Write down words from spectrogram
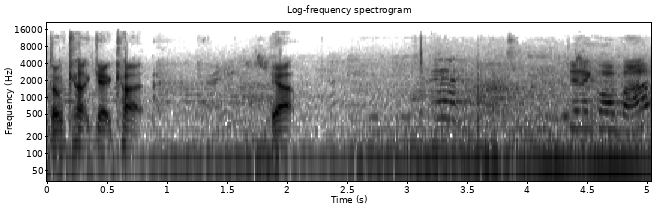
Don't cut, get cut. Yeah. Eh. Did I go above?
